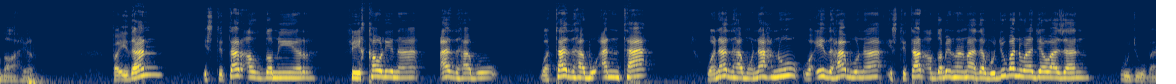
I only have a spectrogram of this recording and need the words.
ظاهر. فإذا استتار الضمير في قولنا أذهب وتذهب أنت ونذهب نحن وإذهب هنا. استتار الضمير هنا ماذا؟ وجوبا ولا جوازا؟ وجوبا.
